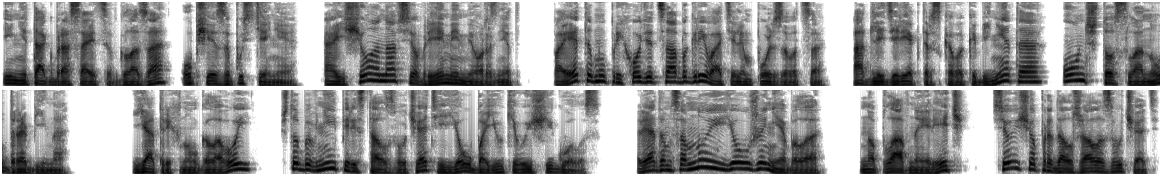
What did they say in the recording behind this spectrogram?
и не так бросается в глаза общее запустение. А еще она все время мерзнет, поэтому приходится обогревателем пользоваться. А для директорского кабинета он что слону дробина. Я тряхнул головой, чтобы в ней перестал звучать ее убаюкивающий голос. Рядом со мной ее уже не было, но плавная речь все еще продолжала звучать.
